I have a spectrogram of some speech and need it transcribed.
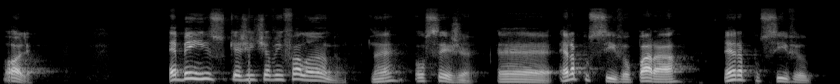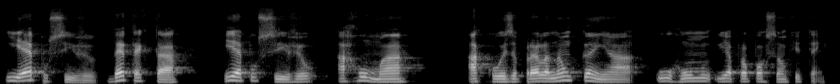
Olha, é bem isso que a gente já vem falando, né? Ou seja, é, era possível parar, era possível e é possível detectar e é possível arrumar a coisa para ela não ganhar o rumo e a proporção que tem.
